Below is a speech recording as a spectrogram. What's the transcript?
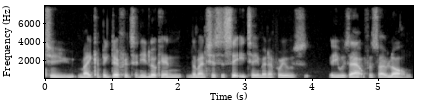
to make a big difference. And you look in the Manchester City team, and everybody was he was out for so long,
